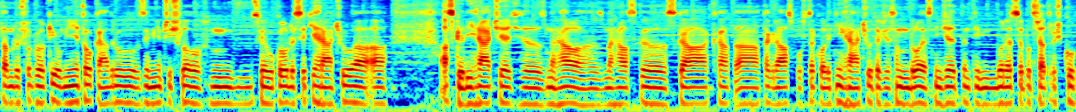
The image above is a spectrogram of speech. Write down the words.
Tam došlo k velký obměně toho kádru, zimě přišlo hm, okolo deseti hráčů a, a a skvělí hráči, ať zmrhal, zmrhal Skalák a, a tak dále, spousta kvalitních hráčů, takže jsem bylo jasný, že ten tým bude se potřeba trošku,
